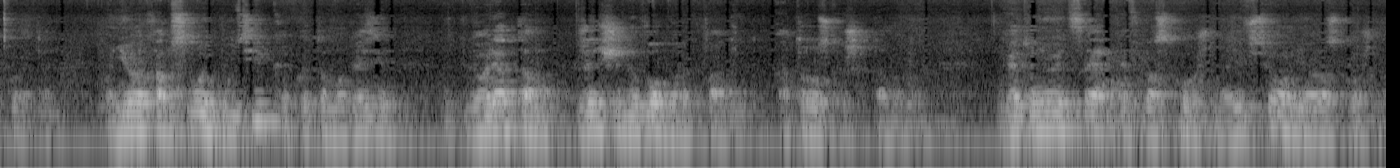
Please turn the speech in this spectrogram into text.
какое-то, у нее там свой бутик, какой-то магазин. Говорят, там женщины в обморок падают от роскоши. Там, говорят, у нее и церковь роскошная, и все у нее роскошно.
